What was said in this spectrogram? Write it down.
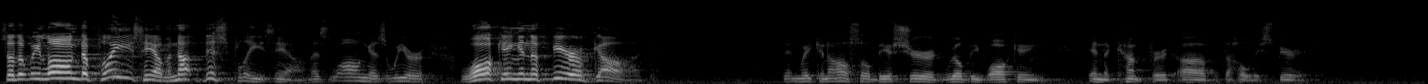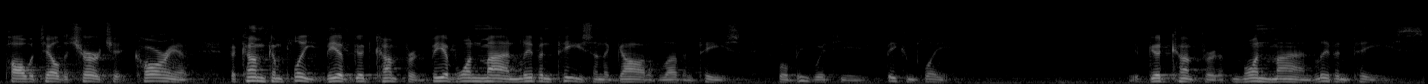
so that we long to please Him and not displease Him, as long as we are walking in the fear of God, then we can also be assured we'll be walking in the comfort of the Holy Spirit. Paul would tell the church at Corinth, Become complete. Be of good comfort. Be of one mind. Live in peace, and the God of love and peace will be with you. Be complete. Be of good comfort, of one mind. Live in peace.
